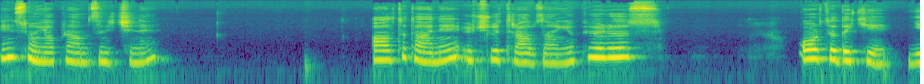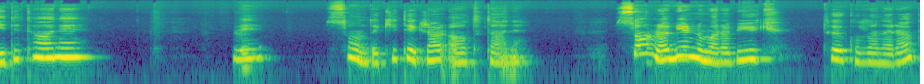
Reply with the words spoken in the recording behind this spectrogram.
en son yaprağımızın içine 6 tane üçlü trabzan yapıyoruz. Ortadaki 7 tane ve sondaki tekrar 6 tane. Sonra bir numara büyük tığ kullanarak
